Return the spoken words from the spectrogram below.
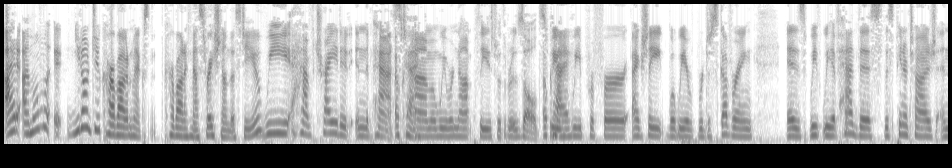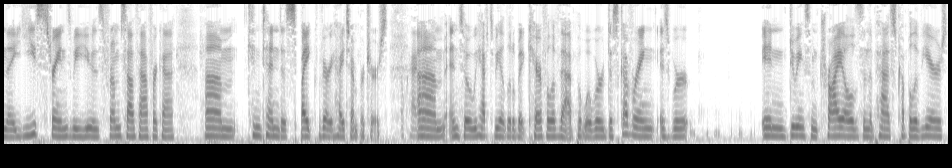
I, I'm almost. You don't do carbonic max, carbonic maceration on this, do you? We have tried it in the past, Okay. um, and we were not pleased with the results. Okay. We, we prefer actually what we were discovering is we we have had this this Pinotage and the yeast strains we use from South Africa um, can tend to spike very high temperatures. Okay. Um, and so we have to be a little bit careful of that. But what we're discovering is we're in doing some trials in the past couple of years,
